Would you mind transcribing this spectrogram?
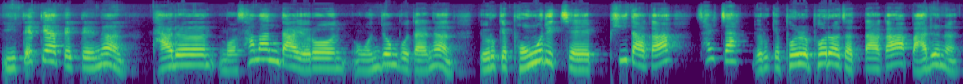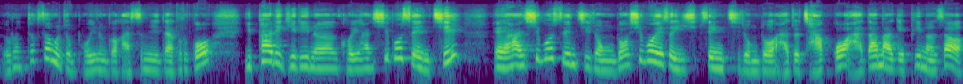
이 떼떼야 떼떼는 다른 뭐 사만다 요런 원종보다는 요렇게 봉우리채 피다가 살짝 요렇게 벌, 벌어졌다가 마르는 요런 특성을 좀 보이는 것 같습니다. 그리고 이파리 길이는 거의 한 15cm, 예, 한 15cm 정도, 15에서 20cm 정도 아주 작고 아담하게 피면서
